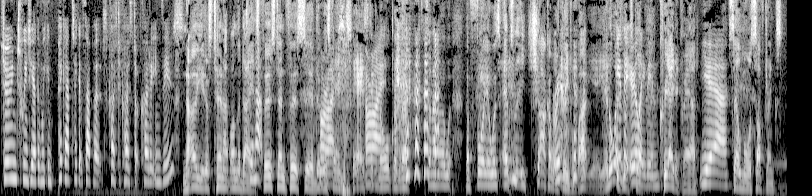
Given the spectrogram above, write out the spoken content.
June 20th, and we can pick our tickets up at coasttocoast.co.nz. No, you just turn up on the day. Turn it's up. first in, first served. It All was right. fantastic right. in Auckland. The, cinema, the foyer was absolutely chocker with people. Oh, yeah, yeah. It always Get there early good. then. Create a crowd. Yeah. Sell more soft drinks.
